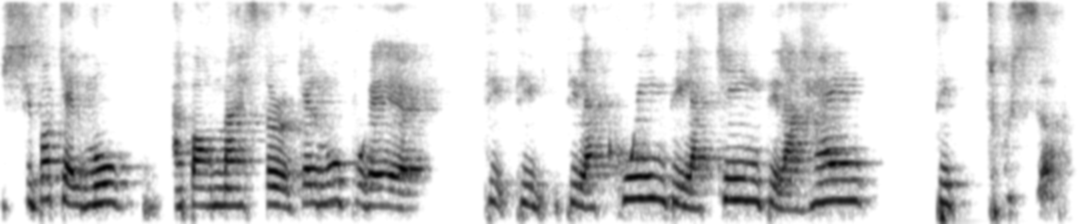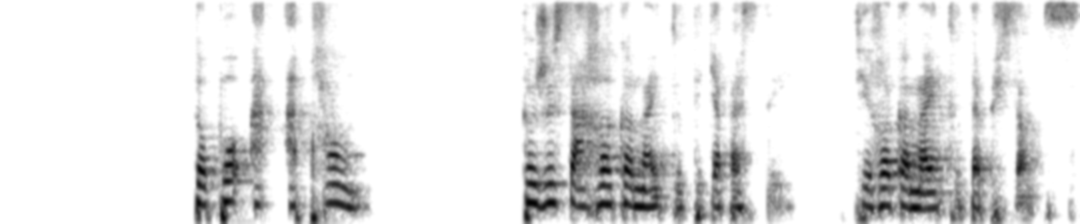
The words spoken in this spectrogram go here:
je sais pas quel mot, à part master, quel mot pourrait... Euh, t'es la queen, t'es la king, t'es la reine, t'es tout ça. T'as pas à apprendre. T'as juste à reconnaître toutes tes capacités puis reconnaître toute ta puissance.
